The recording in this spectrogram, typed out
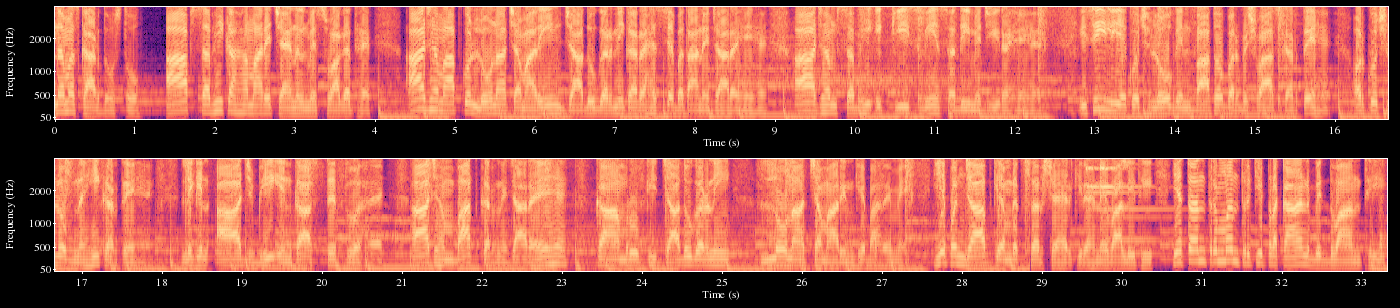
नमस्कार दोस्तों, आप सभी का हमारे चैनल में स्वागत है। आज हम आपको लोना चमारीन जादूगरनी का रहस्य बताने जा रहे हैं। आज हम सभी 21वीं सदी में जी रहे हैं। इसीलिए कुछ लोग इन बातों पर विश्वास करते हैं और कुछ लोग नहीं करते हैं। लेकिन आज भी इनका अस्तित्व है। आज हम बात करने जा रहे हैं कामरूप की जादूगरनी लोना चमारिन के बारे में। ये पंजाब के अमृतसर शहर की रहने वाली थी। यह तंत्र मंत्र की प्रकांड विद्वान थी।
